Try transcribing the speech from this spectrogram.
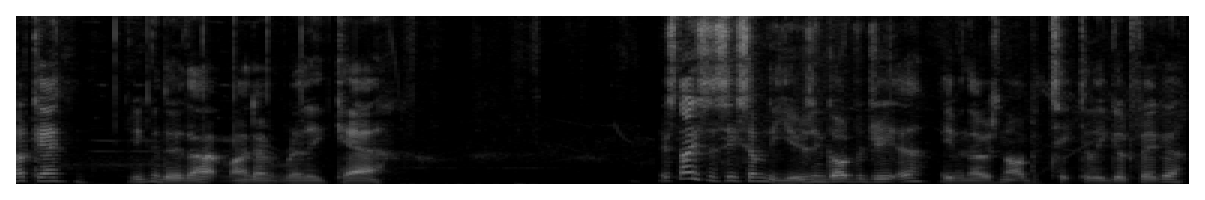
Okay, you can do that. I don't really care. It's nice to see somebody using God Vegeta, even though it's not a particularly good figure.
